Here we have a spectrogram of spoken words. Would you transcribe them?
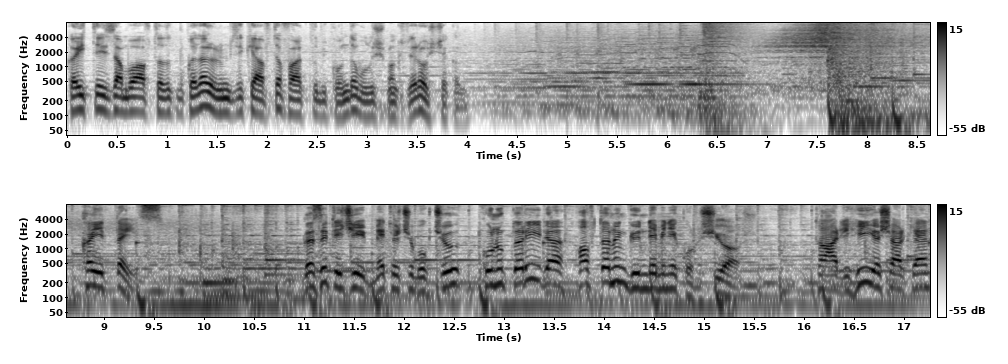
Kayıttayızdan bu haftalık bu kadar. Önümüzdeki hafta farklı bir konuda buluşmak üzere. Hoşçakalın. Kayıttayız. Gazeteci Mete Çubukçu konuklarıyla haftanın gündemini konuşuyor. Tarihi yaşarken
